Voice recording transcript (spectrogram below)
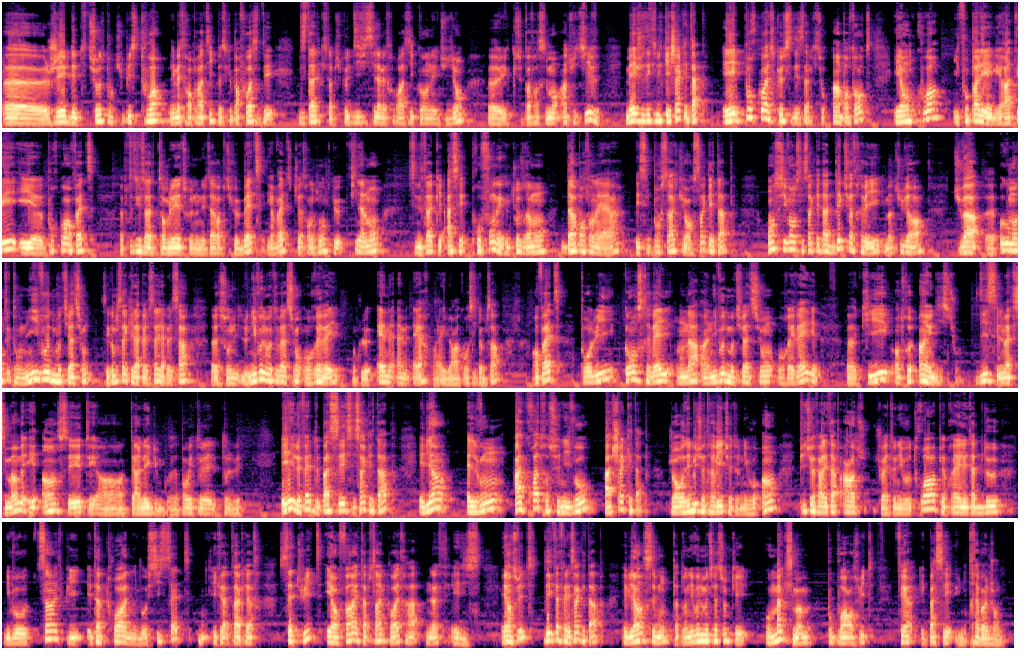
j'ai des petites choses pour que tu puisses, toi, les mettre en pratique, parce que parfois, c'est des, des étapes qui sont un petit peu difficiles à mettre en pratique quand on est étudiant, et qui sont pas forcément intuitives mais je vais t'expliquer chaque étape et pourquoi est-ce que c'est des étapes qui sont importantes et en quoi il faut pas les, rater et euh, pourquoi en fait euh, peut-être que ça va te sembler être une étape un petit peu bête et en fait tu vas te rendre compte que finalement c'est une étape qui est assez profonde et quelque chose vraiment d'important derrière et c'est pour ça qu'en 5 étapes en suivant ces 5 étapes dès que tu vas te réveiller eh ben, tu verras tu vas euh, augmenter ton niveau de motivation. C'est comme ça qu'il appelle ça. Il appelle ça son, le niveau de motivation au réveil, donc le NMR. Voilà, il le raccourcit comme ça. En fait, pour lui, quand on se réveille, on a un niveau de motivation au réveil euh, qui est entre 1 et 10, tu vois. 10 c'est le maximum et 1 c'est t'es un, un légume, quoi, t'as pas envie de te, lever. Et le fait de passer ces 5 étapes, eh bien, elles vont accroître ce niveau à chaque étape. Genre au début tu vas te réveiller, tu vas être au niveau 1, puis tu vas faire l'étape 1, tu, vas être au niveau 3, puis après l'étape 2, niveau 5, puis étape 3, niveau 6, 7, étape 4, 7, 8, et enfin étape 5 pour être à 9 et 10. Et ensuite, dès que tu as fait les 5 étapes, eh bien c'est bon, tu as ton niveau de motivation qui est au maximum pour pouvoir ensuite faire et passer une très bonne journée.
